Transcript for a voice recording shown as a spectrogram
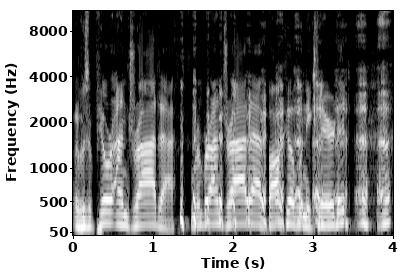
It was a pure Andrada. Remember Andrada Baca when he cleared it?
